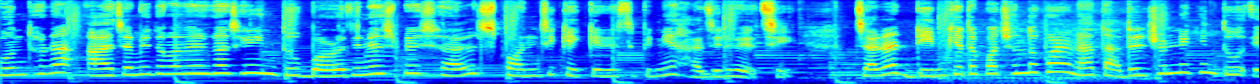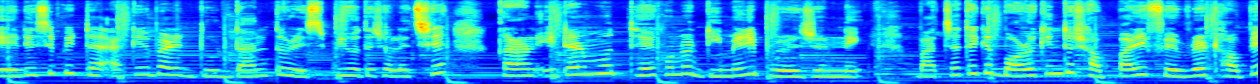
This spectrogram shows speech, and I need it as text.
বন্ধুরা, আজ আমি তোমাদের কাছে কিন্তু বড়দিনের স্পেশাল স্পঞ্জি কেকের রেসিপি নিয়ে হাজির হয়েছি। যারা ডিম খেতে পছন্দ করে না, তাদের জন্য কিন্তু এই রেসিপিটা একেবারে দুর্দান্ত রেসিপি হতে চলেছে, কারণ এটার মধ্যে কোনো ডিমেরই প্রয়োজন নেই। বাচ্চা থেকে বড় কিন্তু সবারই ফেভারেট হবে।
